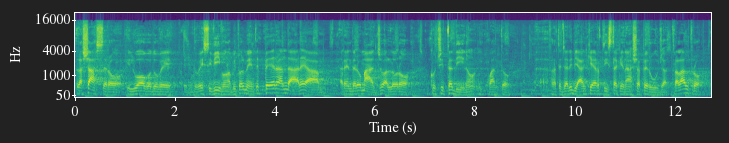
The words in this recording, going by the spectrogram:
lasciassero il luogo dove, dove essi vivono abitualmente per andare a rendere omaggio al loro concittadino, in quanto eh, Frate Gianni Bianchi è artista che nasce a Perugia. Tra l'altro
